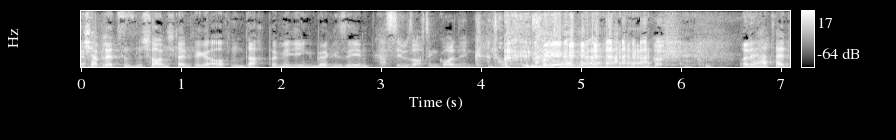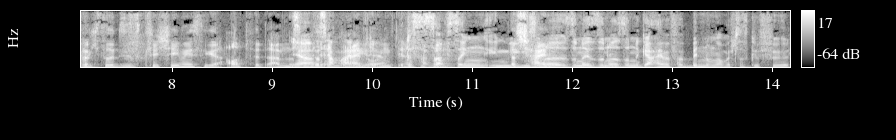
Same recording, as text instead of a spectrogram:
Ich habe letztens einen Schornsteinfeger auf dem Dach bei mir gegenüber gesehen. Hast du eben so auf den goldenen Knopf gedrückt? Und er hat halt wirklich so dieses klischeemäßige Outfit an. Das, Ja, das haben einige, beeindruckend. Ja, das ist auch so ein, irgendwie Das wie so eine, so, eine, so, eine, so eine geheime Verbindung, habe ich das Gefühl.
